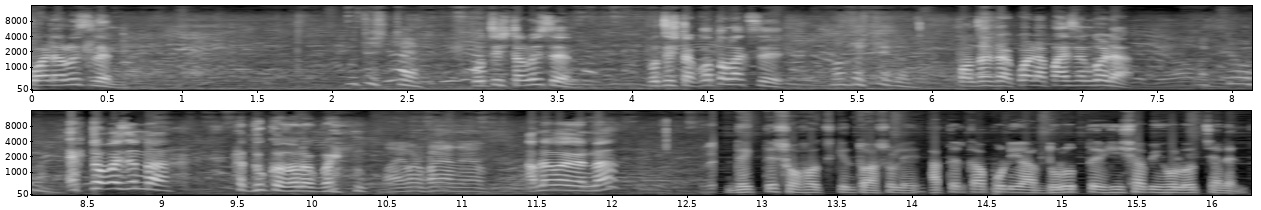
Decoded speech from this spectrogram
কয়টা লইছিলেন? পঁচিশটা। পঁচিশটা লইছেন? পঁচিশটা কত লাগছে? পঞ্চাশটা কয়টা পাইছেন কয়টা? একটাও পাইছেন না? দুঃখজনক ভাই। আপনি পাইবেন না? দেখতে সহজ কিন্তু আসলে হাতের কাঁপুনি আর দূরত্বের হিসাবই হলো চ্যালেঞ্জ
